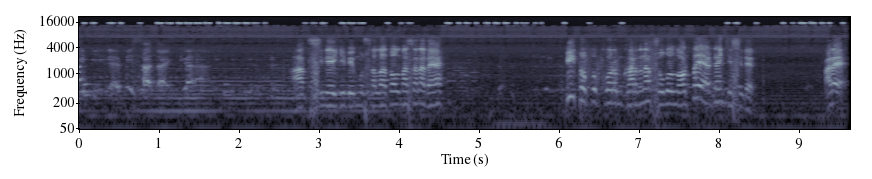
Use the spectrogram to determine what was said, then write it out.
Fakire bir sadaka. At sineği gibi musallat olmasana be! Bir topuk korum karnına soluğun orta yerden kesilir. Hadi!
